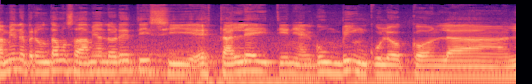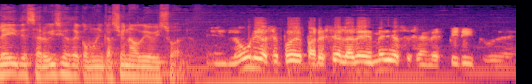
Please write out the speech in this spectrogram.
También le preguntamos a Damián Loretti si esta ley tiene algún vínculo con la ley de servicios de comunicación audiovisual. Lo único que se puede parecer a la ley de medios es en el espíritu de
